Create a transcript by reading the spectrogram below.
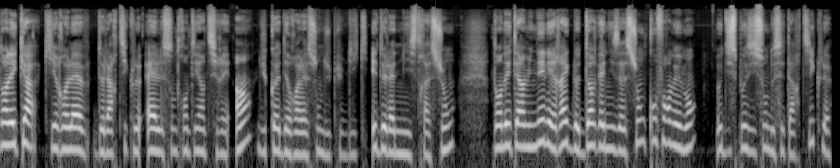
dans les cas qui relèvent de l'article L 131-1 du Code des relations du public et de l'administration, d'en déterminer les règles d'organisation conformément aux dispositions de cet article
